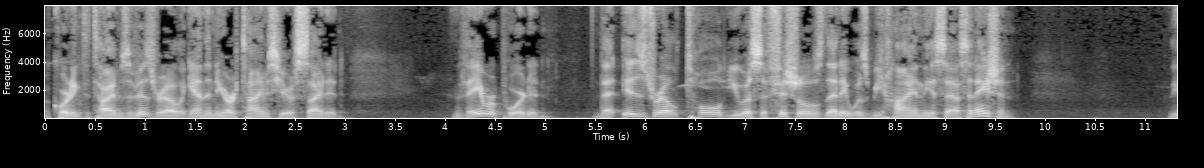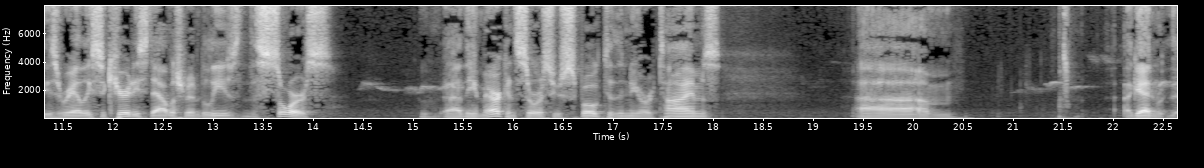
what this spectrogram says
According to Times of Israel, again, the New York Times here cited, they reported that Israel told U.S. officials that it was behind the assassination. The Israeli security establishment believes the source, uh, the American source who spoke to the New York Times, um, again,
